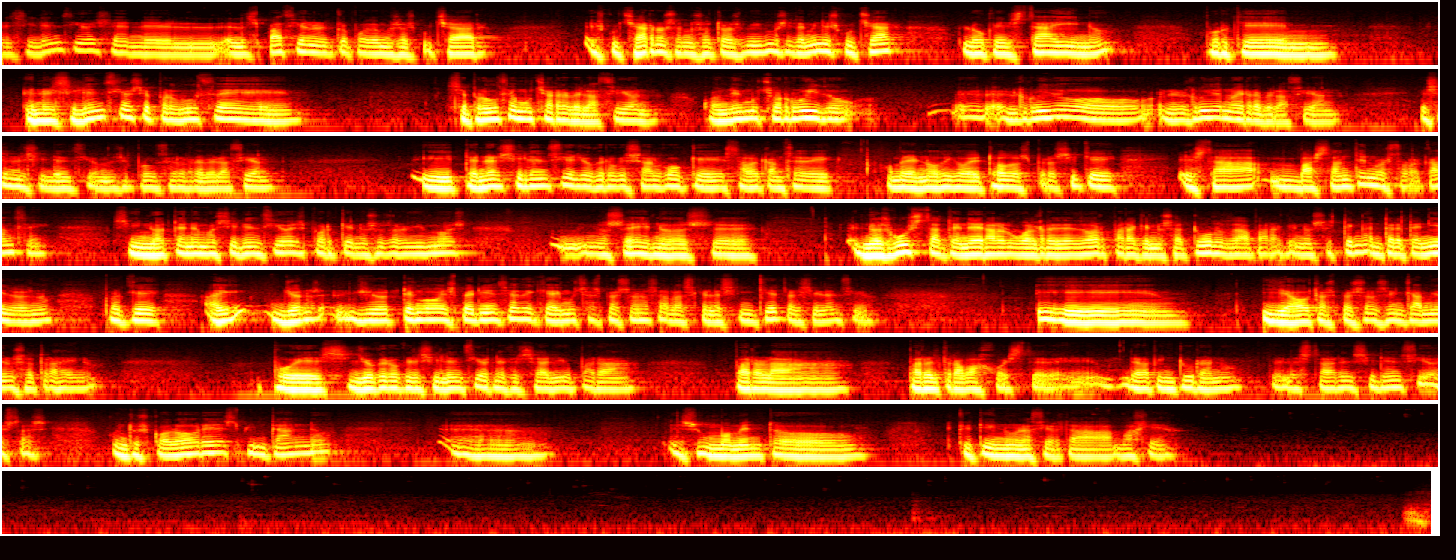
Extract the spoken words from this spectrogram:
El silencio es en el, espacio en el que podemos escuchar, escucharnos a nosotros mismos y también escuchar lo que está ahí, ¿no? Porque mm, en el silencio se produce, se produce mucha revelación. Cuando hay mucho ruido, el, ruido, en el ruido no hay revelación, es en el silencio donde se produce la revelación. Y tener silencio yo creo que es algo que está al alcance de, hombre, no digo de todos, pero sí que está bastante en nuestro alcance. Si no tenemos silencio es porque nosotros mismos, no sé, nos, eh, nos gusta tener algo alrededor para que nos aturda, para que nos tenga entretenidos, ¿no? Porque hay, yo, yo tengo experiencia de que hay muchas personas a las que les inquieta el silencio y, y a otras personas en cambio nos atrae, ¿no? Pues yo creo que el silencio es necesario para, para la para el trabajo este de, la pintura, ¿no? el estar en silencio, estás con tus colores pintando, eh, es un momento que tiene una cierta magia.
